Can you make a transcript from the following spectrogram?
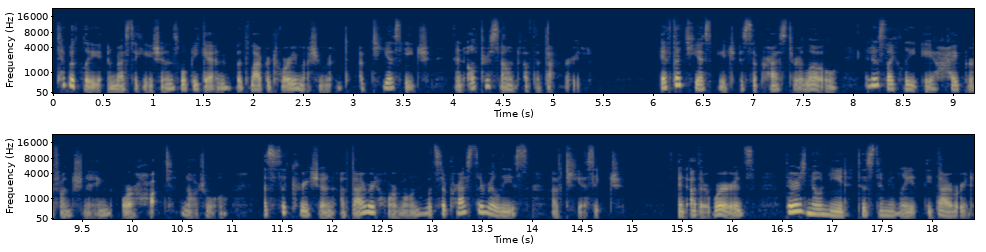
Typically, investigations will begin with laboratory measurement of TSH and ultrasound of the thyroid. If the TSH is suppressed or low, it is likely a hyperfunctioning or hot nodule, as secretion of thyroid hormone would suppress the release of TSH. In other words, there is no need to stimulate the thyroid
